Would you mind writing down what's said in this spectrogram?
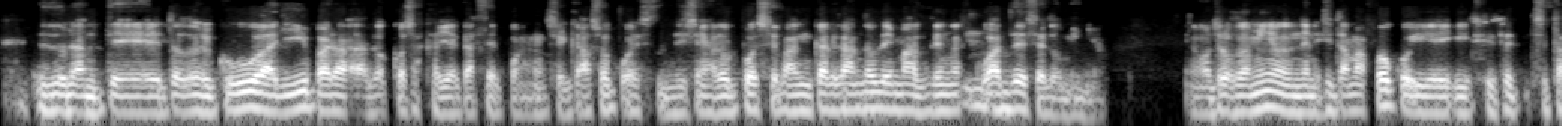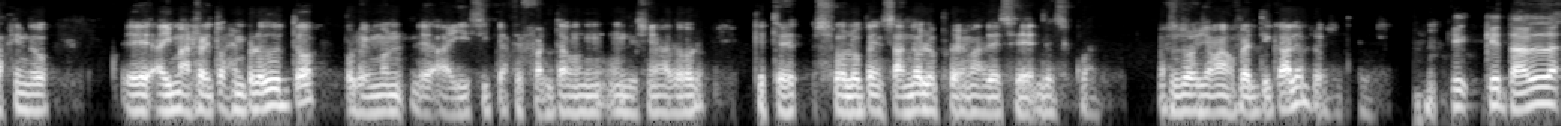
durante todo el cubo allí para las cosas que haya que hacer. Pues en ese caso, pues el diseñador pues, se va encargando de más de un squad de ese dominio. En otros dominios donde necesita más foco y, si se, está haciendo eh, hay más retos en producto, por lo mismo eh, ahí sí que hace falta un, diseñador que esté solo pensando en los problemas de ese, de squad. Nosotros lo llamamos verticales, pero... ¿Qué, tal,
